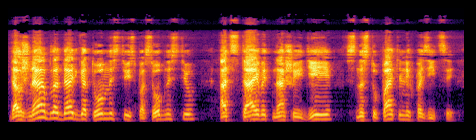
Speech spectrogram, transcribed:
должна обладать готовностью и способностью отстаивать наши идеи с наступательных позиций,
